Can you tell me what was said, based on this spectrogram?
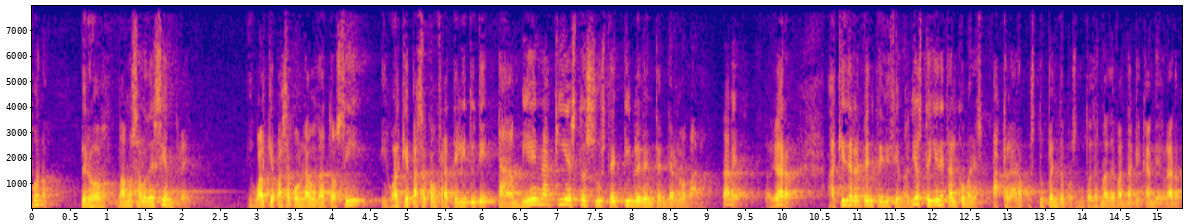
Bueno, pero vamos a lo de siempre. Igual que pasa con Laudato Si, igual que pasa con Fratelli Tutti, también aquí esto es susceptible de entenderlo mal. ¿Sabes? Pues claro, aquí de repente diciendo, Dios te quiere tal como eres. Ah, claro, estupendo, pues entonces no hace falta que cambie, claro.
